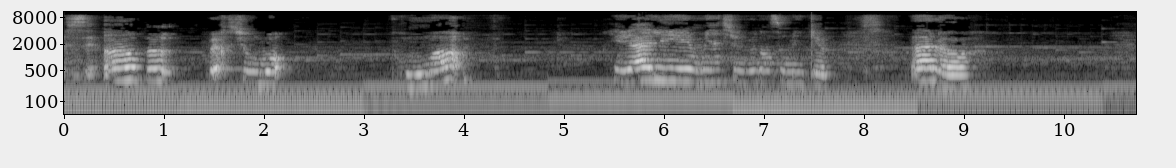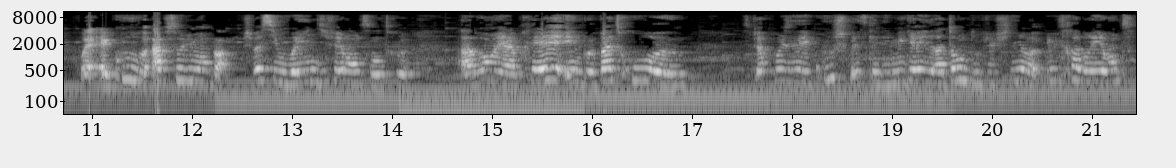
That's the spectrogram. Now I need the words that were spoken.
c'est un peu perturbant pour moi. Et allez, on met un cheveu dans son make-up. Alors. Ouais, elle couvre absolument pas. Je sais pas si vous voyez une différence entre avant et après. Et on peut pas trop euh, superposer les couches parce qu'elle est méga hydratante. Donc je vais finir ultra brillante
